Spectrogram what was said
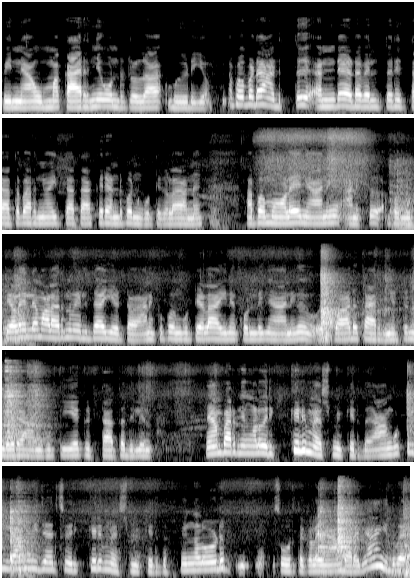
പിന്നെ ഉമ്മ കരഞ്ഞു കൊണ്ടിട്ടുള്ള വീഡിയോ. അപ്പോൾ ഇവിടെ അടുത്ത് എന്റെ ഇടവലത്തെ ഒരു ഇത്താത്ത പറഞ്ഞു "ആ ഇത്താത്താക്ക് രണ്ട് പെൺകുട്ടികളാണ്. അപ്പോൾ മോളെ ഞാൻ എനിക്ക് പെൺകുട്ടികളെല്ലാം വളർന്ന് വലുതായി കേട്ടോ. എനിക്ക് പെൺകുട്ടികളായതിനെ കൊണ്ട് ഞാൻ ഒരുപാട് കരഞ്ഞിട്ടുണ്ട് ഒരു ആൺകുട്ടിയെ കിട്ടാത്തതിൽ. ഞാൻ പറഞ്ഞു നിങ്ങൾ ഒരിക്കലും വിഷമിക്കരുത്. ആൺകുട്ടി ഇല്ലാന്ന് വിചാരിച്ച് ഒരിക്കലും വിഷമിക്കരുത്. നിങ്ങളോട് സുഹൃത്തുക്കളെ ഞാൻ പറയാം. ഞാൻ ഇതുവരെ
